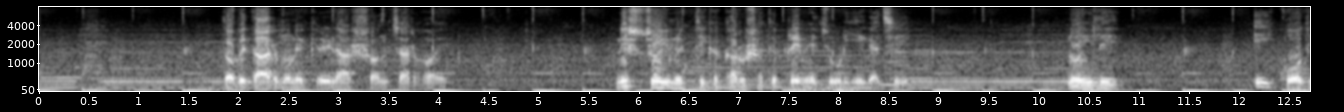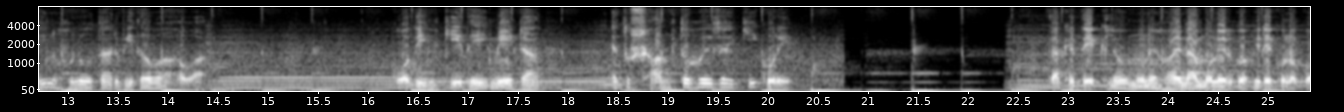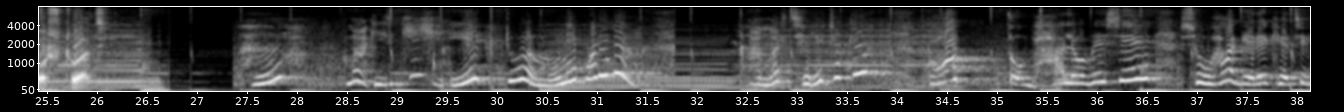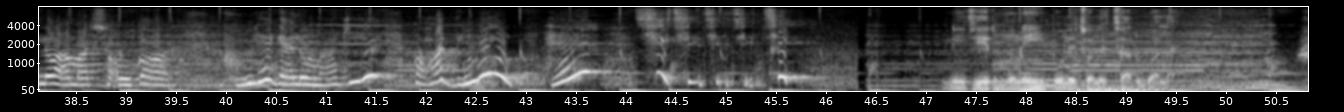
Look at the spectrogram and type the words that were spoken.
তবে তার মনে ঘৃণার সঞ্চার হয়। নিশ্চয়ই মৃত্তিকা কারও সাথে প্রেমে জড়িয়ে গেছে। নইলে এই কদিন হলো তার বিধবা হওয়া। কদিন কেঁদেই মেয়েটা এত শান্ত হয়ে যায় কি করে? তাকে দেখলেও মনে হয় না মনের গভীরে কোনো কষ্ট আছে। মাগির কি একটু মনে পড়ে না? আমার ছেলেটাকে কত ভালোবেসে সোহাগে রেখেছিল আমার শঙ্কর। ভুলে গেল মাগি কদিনে হ্যাঁ? ছি ছি ছি ছি ছি। নিজের মনেই বলে চলে চারুবালা।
